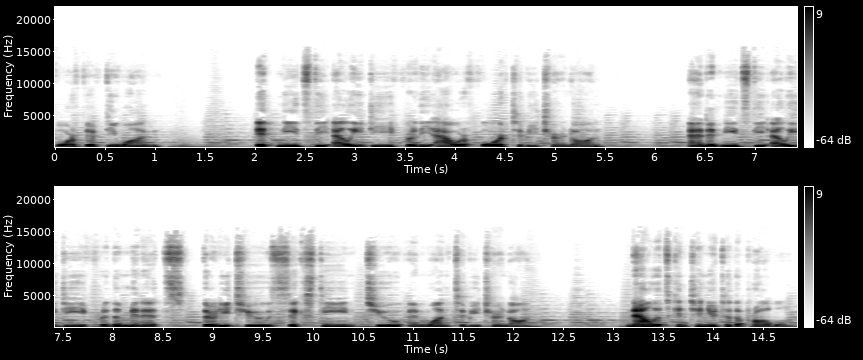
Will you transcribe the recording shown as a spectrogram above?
451, it needs the LED for the hour 4 to be turned on, and it needs the LED for the minutes 32, 16, 2, and 1 to be turned on. Now let's continue to the problem.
